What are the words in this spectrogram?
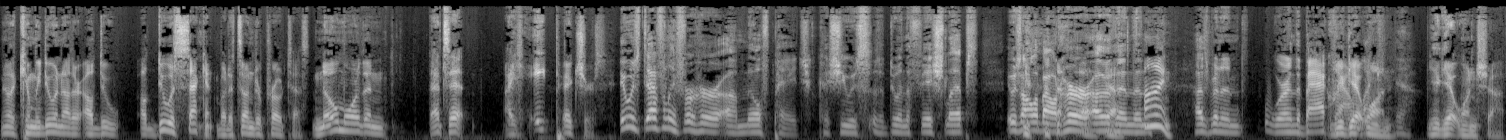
you're like, can we do another? I'll do I'll do a second, but it's under protest. No more than that's it. I hate pictures. It was definitely for her uh, MILF page because she was uh, doing the fish lips. It was all about her, other yeah. than the Fine. husband and we're in the background. You get like, one. yeah. You get one shot.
